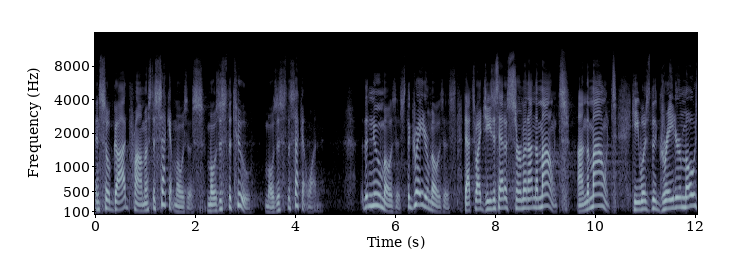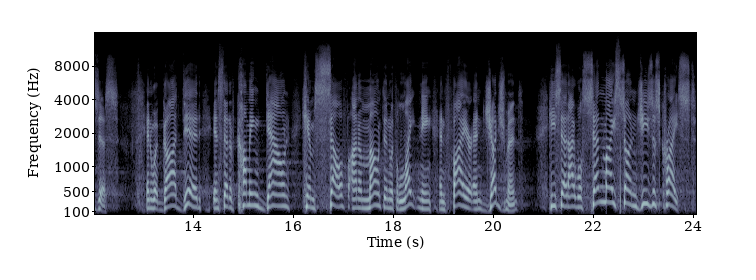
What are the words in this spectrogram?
And so God promised a second Moses, Moses the two, Moses the second one, the new Moses, the greater Moses. That's why Jesus had a sermon on the mount, on the mount. He was the greater Moses. And what God did, instead of coming down himself on a mountain with lightning and fire and judgment, he said, I will send my son, Jesus Christ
